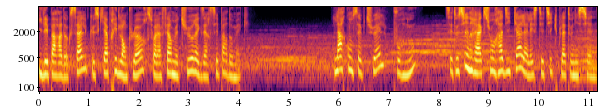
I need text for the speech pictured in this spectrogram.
Il est paradoxal que ce qui a pris de l'ampleur soit la fermeture exercée par Domecq. L'art conceptuel, pour nous, c'est aussi une réaction radicale à l'esthétique platonicienne.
